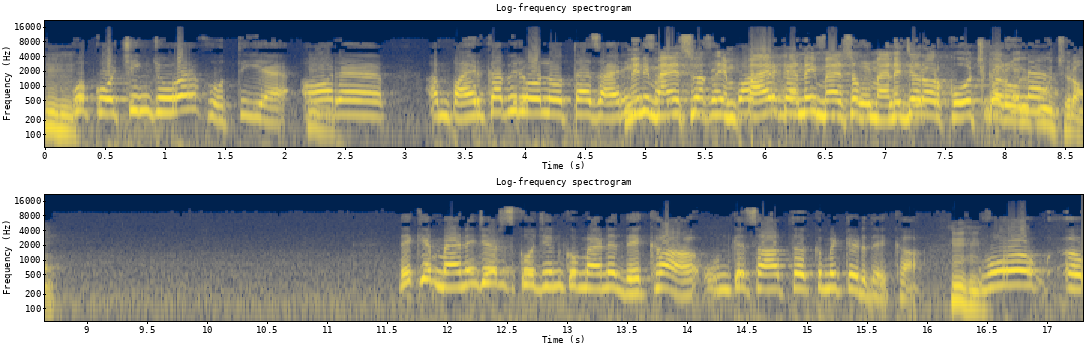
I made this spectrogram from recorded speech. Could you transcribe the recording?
हम्म। वो कोचिंग जो है होती है। और अंपायर का भी रोल होता है ज़ाहिर नहीं नहीं मैं इस वक्त अंपायर का नहीं मैं इस वक्त मैनेजर और कोच का रोल पूछ रहा हूँ। देखिए मैनेजर्स को जिनको मैंने देखा उनके साथ कमिटेड देखा। हम्म, हम्म। वो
